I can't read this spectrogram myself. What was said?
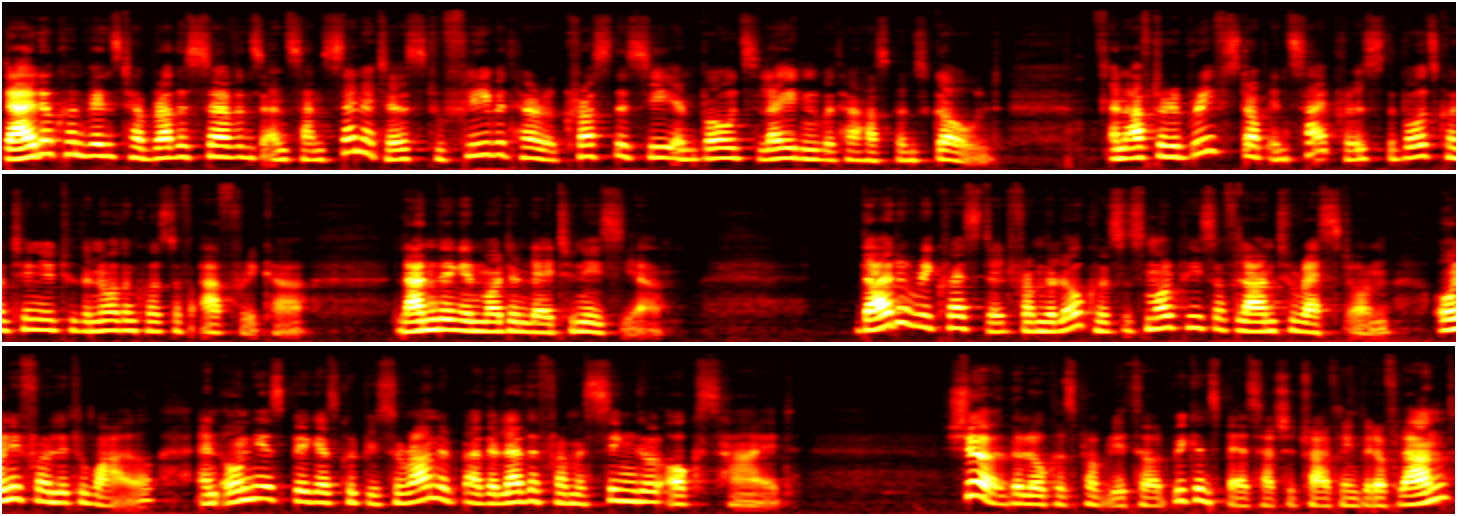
Dido convinced her brother's servants and some senators to flee with her across the sea in boats laden with her husband's gold. And after a brief stop in Cyprus, the boats continued to the northern coast of Africa, landing in modern day Tunisia. Dido requested from the locals a small piece of land to rest on, only for a little while, and only as big as could be surrounded by the leather from a single ox hide. Sure, the locals probably thought we can spare such a trifling bit of land.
